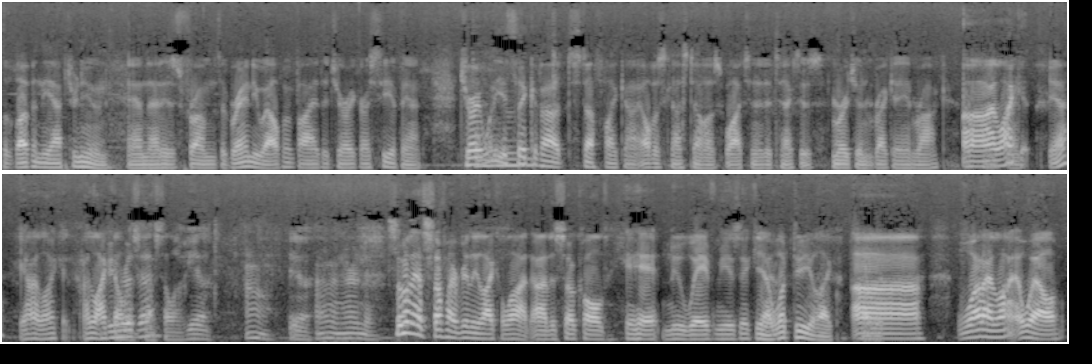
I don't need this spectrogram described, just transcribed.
called Love in the Afternoon, and that is from the brand new album by the Jerry Garcia Band. Jerry, what do you think about stuff like uh, Elvis Costello's Watching the Detectives merge in reggae and rock? Uh, I like it. Yeah? Yeah, I like it. I like you Elvis? Costello. Yeah, Oh, yeah. I haven't heard it. Some of that stuff I really like a lot. Uh, the so-called new wave music. you Yeah, what do you like? Uh, what I like, well,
